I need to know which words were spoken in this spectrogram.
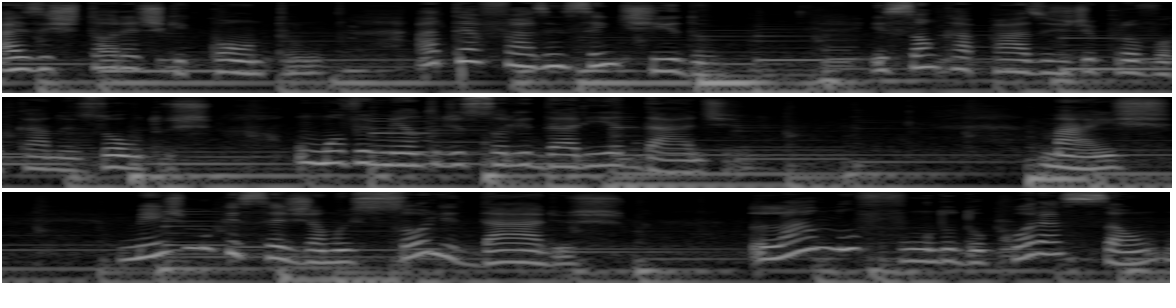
As histórias que contam até fazem sentido e são capazes de provocar nos outros um movimento de solidariedade. Mas, mesmo que sejamos solidários, lá no fundo do coração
